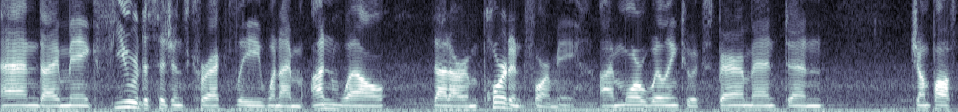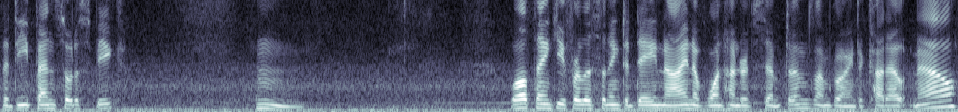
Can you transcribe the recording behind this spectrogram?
And I make fewer decisions correctly when I'm unwell that are important for me. I'm more willing to experiment and jump off the deep end, so to speak. Hmm. Well, thank you for listening to day nine of 100 Symptoms. I'm going to cut out now.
